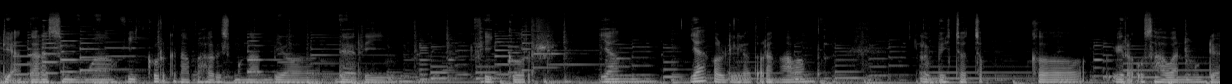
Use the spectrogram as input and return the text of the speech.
di antara semua figur kenapa harus mengambil dari figur yang ya kalau dilihat orang awam tuh lebih cocok ke wirausahawan muda.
